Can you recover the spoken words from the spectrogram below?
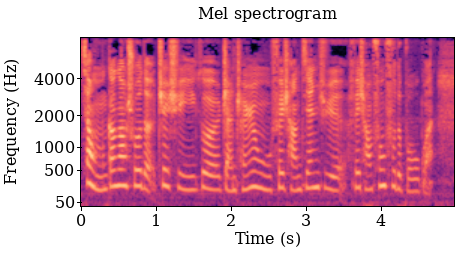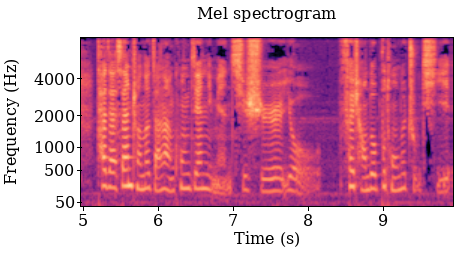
像我们刚刚说的，这是一个展陈任务非常艰巨、非常丰富的博物馆。它在三层的展览空间里面，其实有非常多不同的主题，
